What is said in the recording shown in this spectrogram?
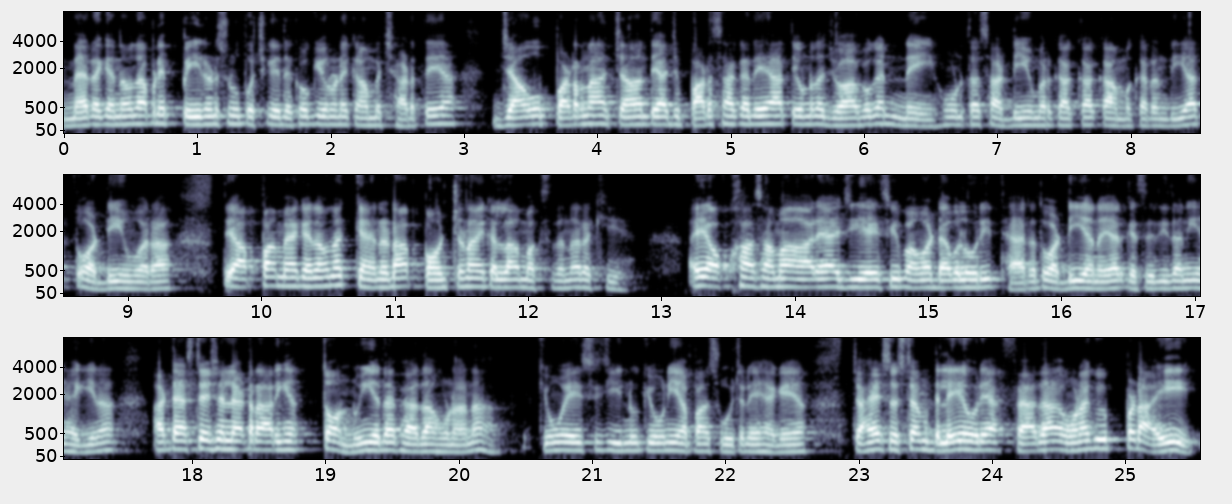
ਮੈਂ ਤਾਂ ਕਹਿੰਦਾ ਹੁੰਦਾ, ਆਪਣੇ ਪੇਰੈਂਟਸ ਨੂੰ ਪੁੱਛ ਕੇ ਦੇਖੋ ਕਿ ਉਹਨਾਂ ਨੇ ਕੰਮ ਛੱਡਤੇ ਆ, ਜਾਂ ਉਹ ਪੜਨਾ ਚਾਹਣ ਤੇ ਅੱਜ ਪੜ ਸਕਦੇ ਆ, ਤੇ ਉਹਨਾਂ ਦਾ ਜਵਾਬ ਹੋਗਾ ਨਹੀਂ, ਹੁਣ ਤਾਂ ਸਾਡੀ ਉਮਰ ਕਾਕਾ ਕੰਮ ਕਰਨ ਦੀ ਆ, ਤੁਹਾਡੀ ਉਮਰ ਆ। ਤੇ ਆਪਾਂ ਮੈਂ ਕਹਿੰਦਾ ਹੁੰਦਾ, ਕੈਨੇਡਾ ਪਹੁੰਚਣਾ ਇਕੱਲਾ ਮਕਸਦ ਨਾ ਰੱਖੀਏ। ਇਹ ਔਖਾ ਸਮਾਂ ਆ ਰਿਹਾ ਜੀਆਈਸੀ ਭਾਵੇਂ ਡਬਲ ਹੋ ਰਹੀ ਥੈਰ ਤੁਹਾਡੀ ਆ ਨਾ ਯਾਰ, ਕਿਸੇ ਦੀ ਤਾਂ ਨਹੀਂ ਹੈਗੀ ਨਾ। ਅਟੈਸਟੇਸ਼ਨ ਲੈਟਰ ਆ ਰਹੀਆਂ, ਤੁਹਾਨੂੰ ਹੀ ਇਹਦਾ ਫਾਇਦਾ ਹੋਣਾ ਨਾ। ਕਿਉਂ ਇਸ ਚੀਜ਼ ਨੂੰ ਕਿਉਂ ਨਹੀਂ ਆਪਾਂ ਸੋਚ ਰਹੇ ਹੈਗੇ ਆ? ਚਾਹੇ ਸਿਸਟਮ ਡਿਲੇ ਹੋ ਰਿਹਾ, ਫਾਇਦਾ ਹੋਣਾ ਕਿਉਂਕਿ ਪੜ੍ਹਾਈ।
